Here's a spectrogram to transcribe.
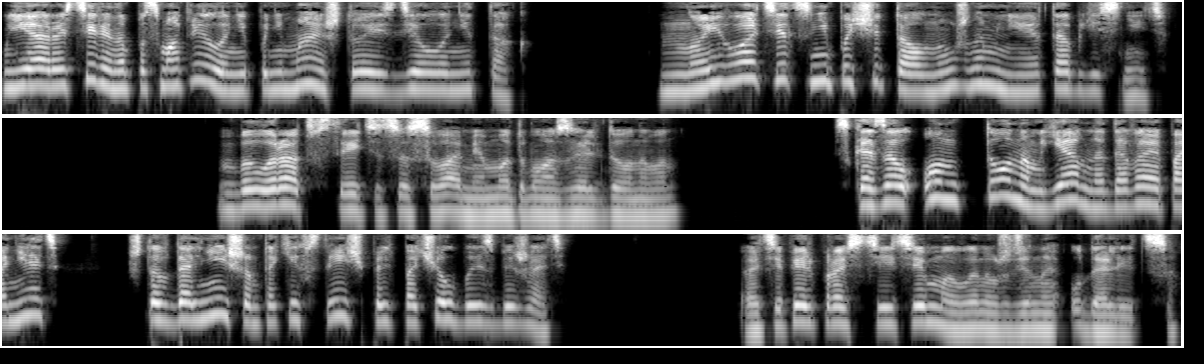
Я растерянно посмотрела, не понимая, что я сделала не так. Но его отец не посчитал нужным мне это объяснить. «Был рад встретиться с вами, мадемуазель Донован», — сказал он тоном, явно давая понять, что в дальнейшем таких встреч предпочел бы избежать. «А теперь, простите, мы вынуждены удалиться».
